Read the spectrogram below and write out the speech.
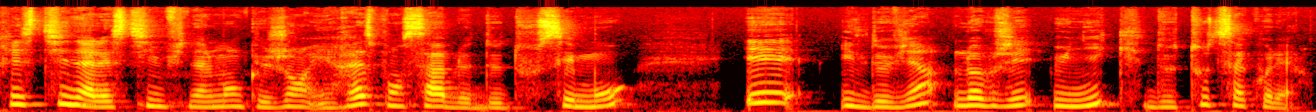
Christine, elle estime finalement que Jean est responsable de tous ces maux et il devient l'objet unique de toute sa colère.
